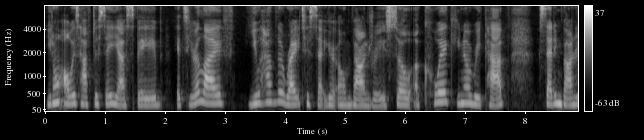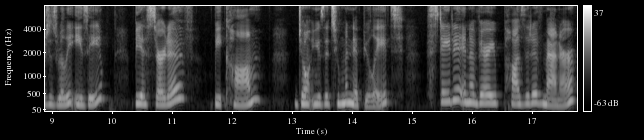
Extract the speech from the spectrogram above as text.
You don't always have to say yes, babe. It's your life. You have the right to set your own boundaries. So, a quick, you know, recap setting boundaries is really easy. Be assertive, be calm, don't use it to manipulate, state it in a very positive manner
